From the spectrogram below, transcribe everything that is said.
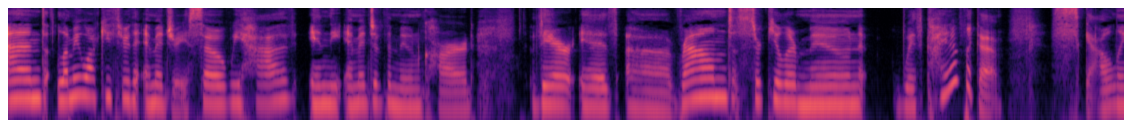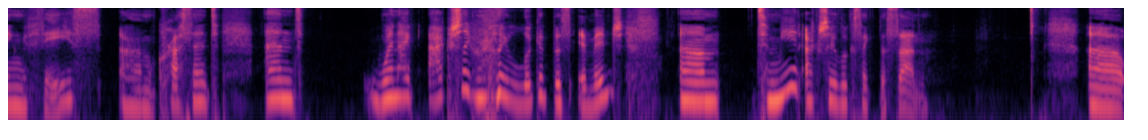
And let me walk you through the imagery. So we have in the image of the moon card, there is a round circular moon with kind of like a scowling face, um, crescent. And when I actually really look at this image, um, to me it actually looks like the sun uh,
